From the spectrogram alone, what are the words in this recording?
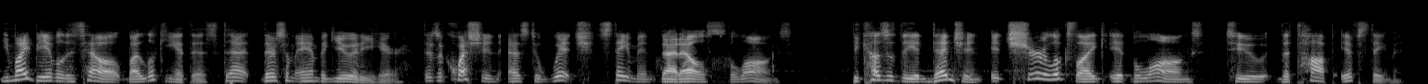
You might be able to tell by looking at this that there's some ambiguity here. There's a question as to which statement that else belongs. Because of the indentation, it sure looks like it belongs to the top if statement.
